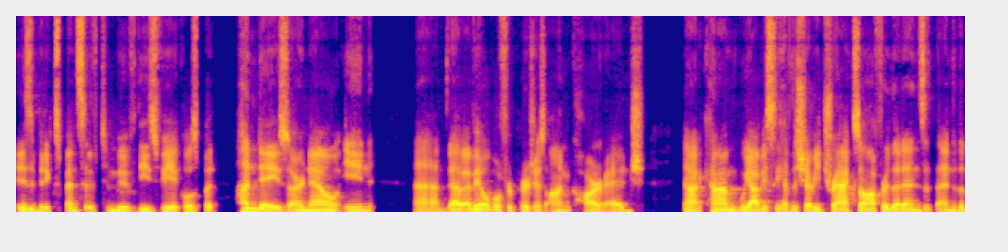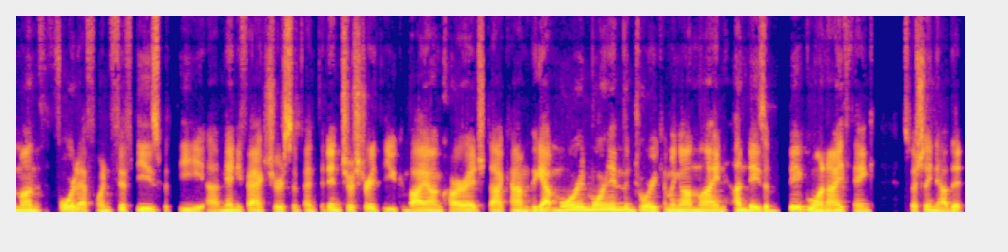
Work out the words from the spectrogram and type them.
It is a bit expensive to move these vehicles, but Hyundais are now in uh, available for purchase on caredge.com. We obviously have the Chevy Trax offer that ends at the end of the month, Ford F 150s with the uh, manufacturer subvented interest rate that you can buy on caredge.com. We got more and more inventory coming online. Hyundai's a big one, I think, especially now that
